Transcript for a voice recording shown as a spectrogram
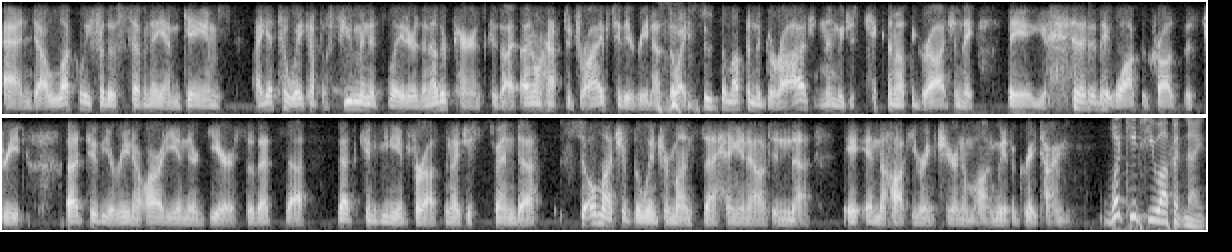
And uh, luckily for those 7 a.m. games I get to wake up a few minutes later than other parents because I, I don't have to drive to the arena. So I suit them up in the garage, and then we just kick them out the garage, and they they they walk across the street uh, to the arena already in their gear. So that's uh, that's convenient for us. And I just spend uh, so much of the winter months uh, hanging out in uh, in the hockey rink cheering them on. We have a great time. What keeps you up at night?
